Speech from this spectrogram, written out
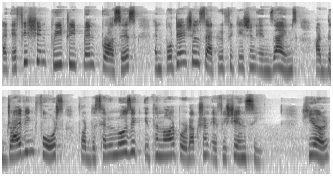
an efficient pretreatment process and potential saccharification enzymes are the driving force for the cellulosic ethanol production efficiency. Here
